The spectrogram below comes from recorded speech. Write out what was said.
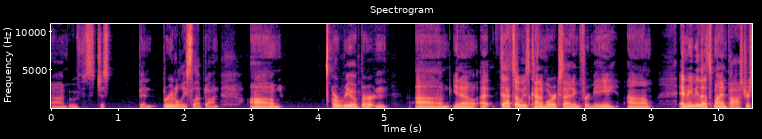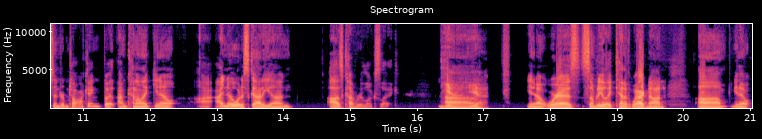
um, who've just been brutally slept on, um, or Rio Burton. Um, you know, uh, that's always kind of more exciting for me. Um, and maybe that's my imposter syndrome talking, but I'm kind of like, you know, I, I, know what a Skottie Young Oz cover looks like. Yeah, um, yeah. You know, whereas somebody like Kenneth Wagnon, um, you know,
